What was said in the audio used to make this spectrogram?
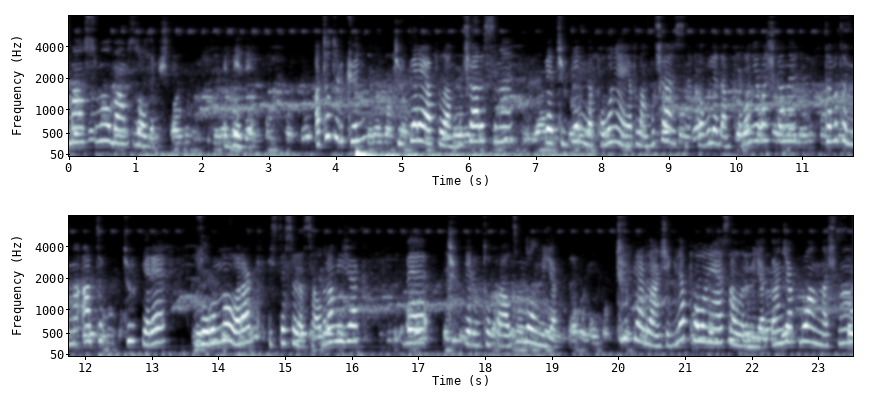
masum ol, bağımsız ol demişti. E, dedi. Atatürk'ün Türklere yapılan bu çağrısını ve Türklerin de Polonya'ya yapılan bu çağrısını kabul eden Polonya Başkanı tamı tamına artık Türklere zorunlu olarak istese de saldıramayacak ve Türklerin toprağı altında olmayacaktı. Türkler de aynı şekilde Polonya'ya saldırmayacaktı. Ancak bu anlaşma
